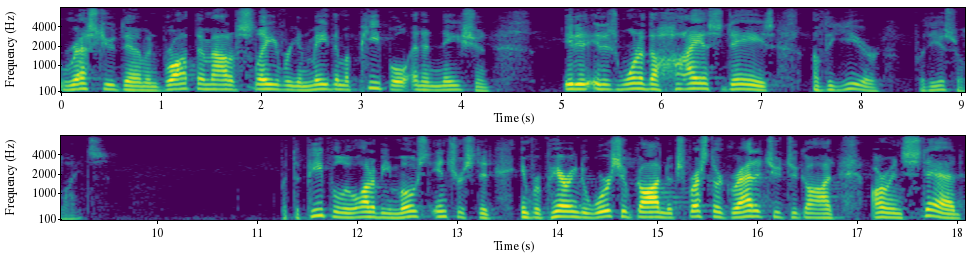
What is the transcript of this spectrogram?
rescued them and brought them out of slavery and made them a people and a nation. It, it is one of the highest days of the year for the Israelites. But the people who ought to be most interested in preparing to worship God and express their gratitude to God are instead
